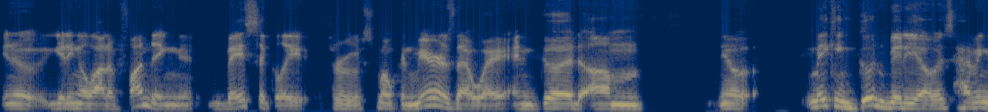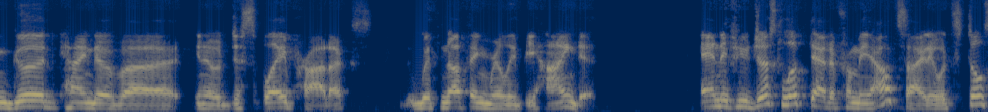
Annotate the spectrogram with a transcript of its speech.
you know getting a lot of funding basically through smoke and mirrors that way and good um you know making good videos having good kind of uh you know display products with nothing really behind it and if you just looked at it from the outside it would still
